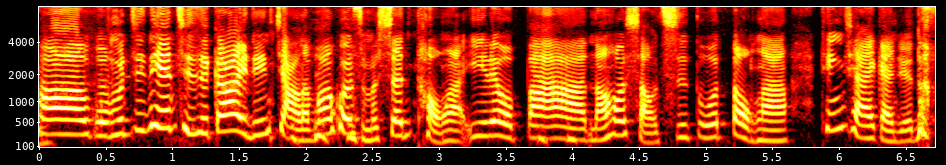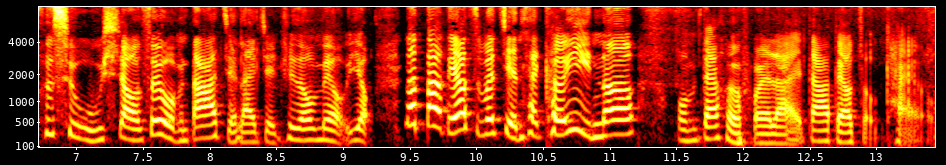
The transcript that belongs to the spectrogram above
好，我们今天其实刚刚已经讲了，包括什么生酮啊、一六八啊，然后少吃多动啊，听起来感觉都是无效，所以我们大家减来减去都没有用。那到底要怎么减才可以呢？我们待会回来，大家不要走开哦。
